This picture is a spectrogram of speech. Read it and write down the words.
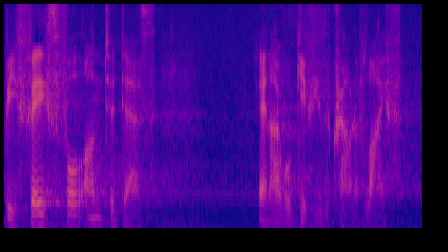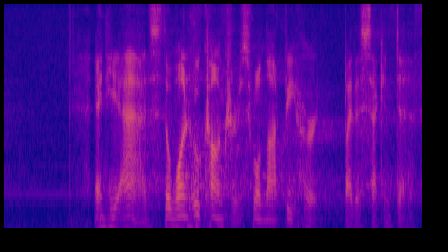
Be faithful unto death, and I will give you the crown of life. And he adds, The one who conquers will not be hurt by the second death.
